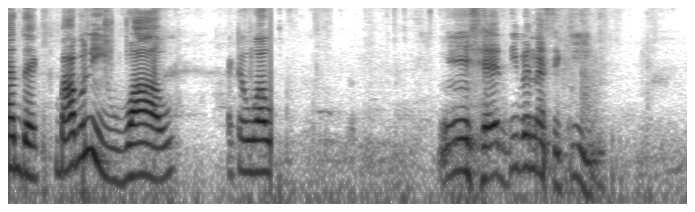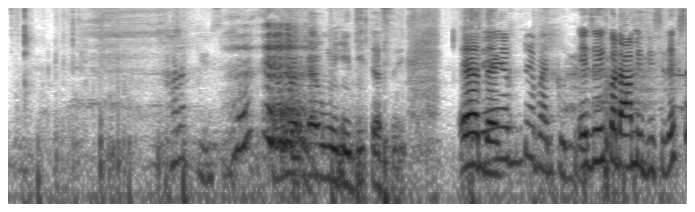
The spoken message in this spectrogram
এ দেখ, বাবুনি, ওয়াও। একটা ওয়াও। এ স্যার দিবেন আছে কি? আমার দিতেছে। এ দেখ। এই যে কটা আমি দিছি দেখছ?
